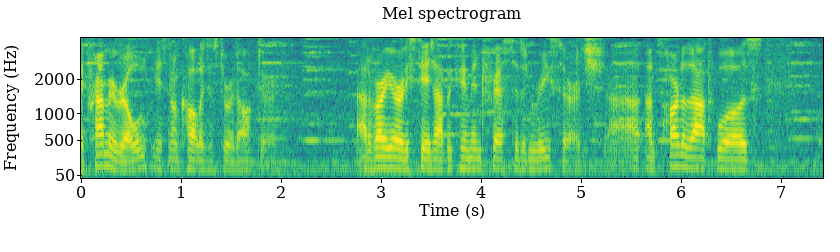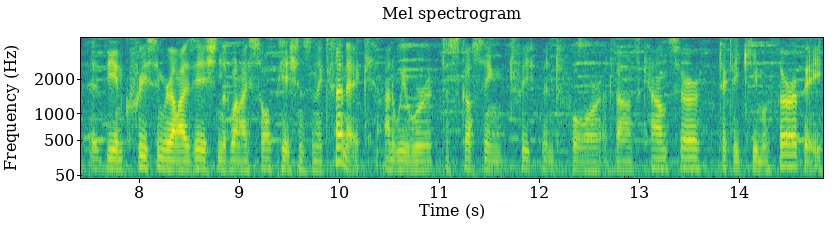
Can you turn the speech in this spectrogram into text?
primary role is an oncologist or a doctor. At a very early stage I became interested in research uh, and part of that was the increasing realization that when I saw patients in the clinic and we were discussing treatment for advanced cancer, particularly chemotherapy,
